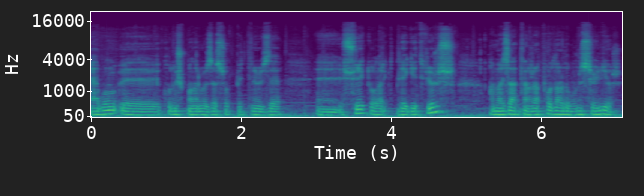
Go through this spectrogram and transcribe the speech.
Yani bunu e, konuşmalarımızda, sohbetlerimizde e, sürekli olarak dile getiriyoruz. Ama zaten raporlarda bunu söylüyor.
